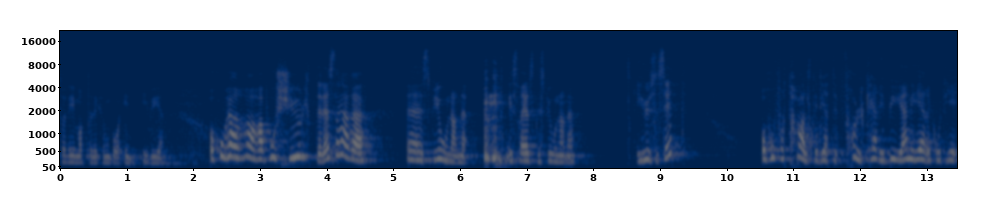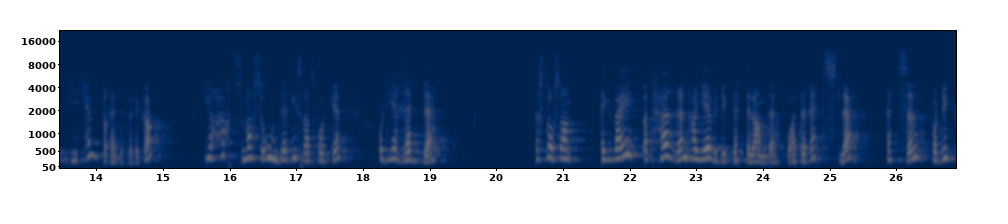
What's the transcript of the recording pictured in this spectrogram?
så de måtte liksom gå inn i byen. Og hun her Rahab hun skjulte disse her, eh, spionene, israelske spionene i huset sitt. Og Hun fortalte de at folk her i byen i Jeriko de, de er kjemperedde for dere. De har hørt så masse om det, israelsfolket, og de er redde. Det står sånn Jeg veit at Herren har gjeve dykk dette landet, og at redsle, redsel for dykk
